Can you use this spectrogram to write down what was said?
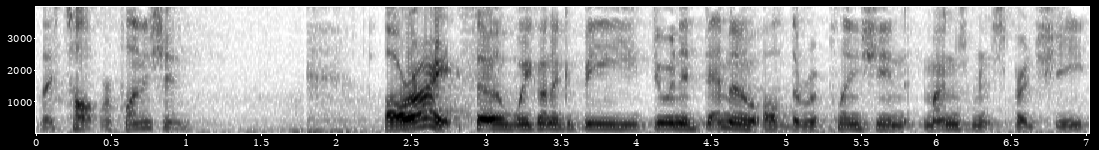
Let's talk replenishing. All right, so we're going to be doing a demo of the replenishing management spreadsheet.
